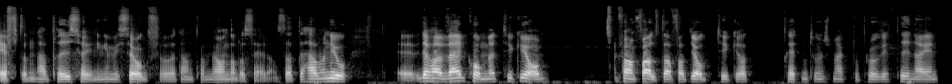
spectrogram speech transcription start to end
efter den här prishöjningen vi såg för ett antal månader sedan. Så att det här var nog, eh, det var välkommet tycker jag. Framförallt därför att jag tycker att 13 tums Macbook Pro Retina är en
